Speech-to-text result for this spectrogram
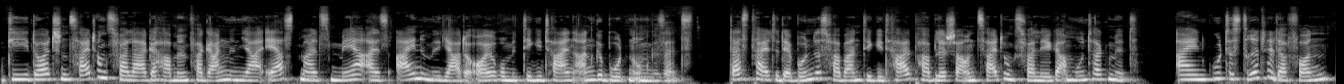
Die deutschen Zeitungsverlage haben im vergangenen Jahr erstmals mehr als eine Milliarde Euro mit digitalen Angeboten umgesetzt. Das teilte der Bundesverband Digital Publisher und Zeitungsverleger am Montag mit. Ein gutes Drittel davon,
